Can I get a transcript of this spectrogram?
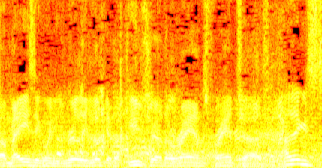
amazing when you really look at the future of the Rams franchise. I think it's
